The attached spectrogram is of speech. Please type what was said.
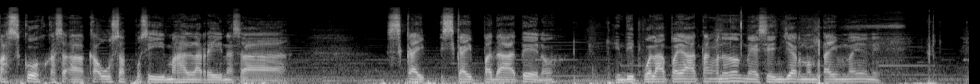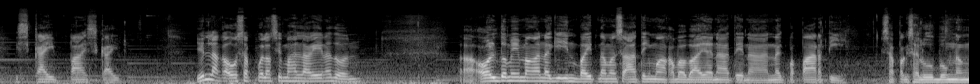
Pasko kasi ah, kausap ko si Mahal na Reyna sa Skype, Skype pa dati, no? Hindi wala pa yatang ano nun, Messenger nung time na yun eh. Skype pa, Skype. Yun lang, kausap ko lang si Mahal na Reyna doon. Ah, although may mga nag invite naman sa ating mga kababayan natin na nagpa-party sa pagsalubong ng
